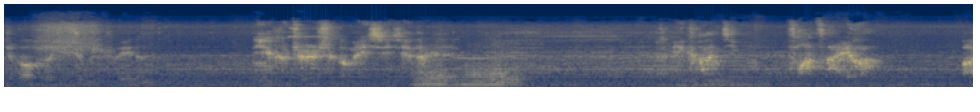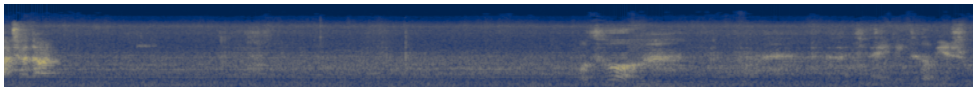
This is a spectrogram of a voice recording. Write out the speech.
这高科技是必吹的。你可真是个没信心的人。没看见吗？发财了！把车打。不错，看起来一定特别爽。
